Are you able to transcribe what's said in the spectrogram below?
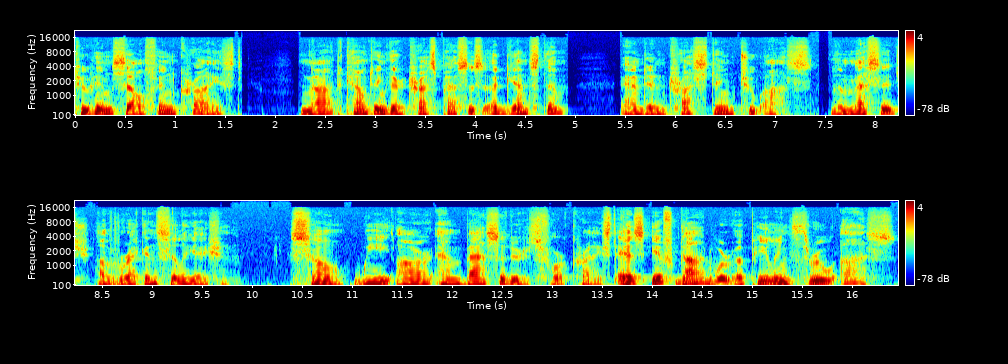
to himself in Christ, not counting their trespasses against them, and entrusting to us the message of reconciliation. So we are ambassadors for Christ, as if God were appealing through us.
